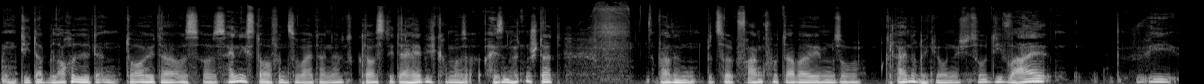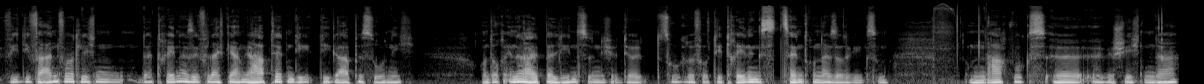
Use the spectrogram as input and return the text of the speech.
Dieter Blochel, den Torhüter aus, aus Hennigsdorf und so weiter. Ne? Klaus-Dieter Helbig kam aus Eisenhüttenstadt, war dann Bezirk Frankfurt, aber eben so kleine Region. Nicht so die Wahl, wie, wie die Verantwortlichen der Trainer sie vielleicht gern gehabt hätten, die, die gab es so nicht. Und auch innerhalb Berlins nicht der Zugriff auf die Trainingszentren, also da ging es um um Nachwuchsgeschichten äh, da,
